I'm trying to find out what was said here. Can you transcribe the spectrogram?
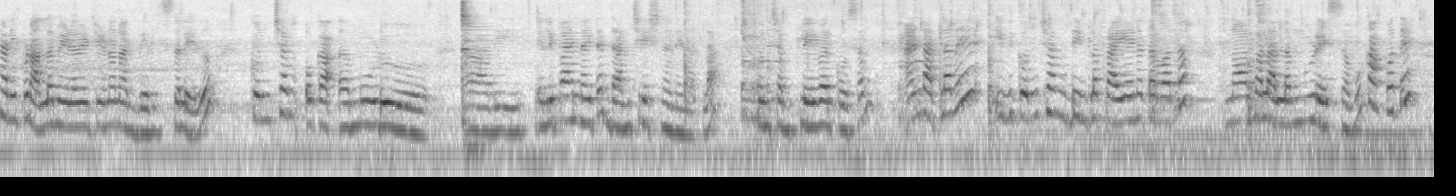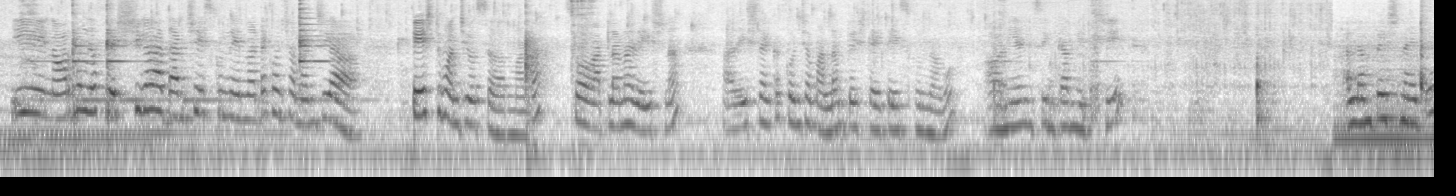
కానీ ఇప్పుడు అల్లం ఏడబెట్టినో నాకు తెలుస్తలేదు. కొంచెం ఒక మూడు అది ఎల్లిపాయలు అయితే దంచేసిన నేను అట్లా. కొంచెం ఫ్లేవర్ కోసం. అండ్ అట్లానే ఇవి కొంచెం దీంట్లో ఫ్రై అయిన తర్వాత నార్మల్ అల్లం కూడా వేస్తాము. కాకపోతే ఈ నార్మల్గా ఫ్రెష్గా దంచేసుకుంది ఏంటంటే కొంచెం మంచిగా టేస్ట్ మంచిగా వస్తుంది అనమాట సో అట్లానే అది వేసిన. అది వేసినాక కొంచెం అల్లం పేస్ట్ అయితే వేసుకుందాము. ఆనియన్స్ ఇంకా మిర్చి. అల్లం పేస్ట్ అయితే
